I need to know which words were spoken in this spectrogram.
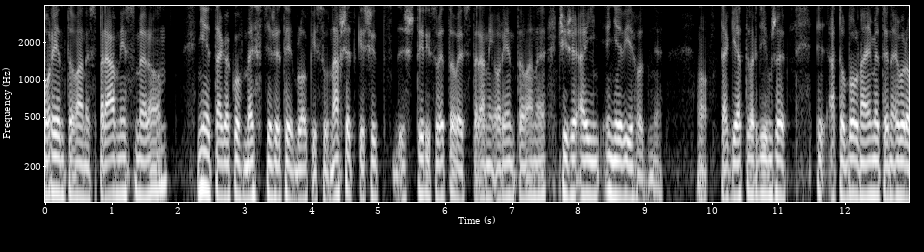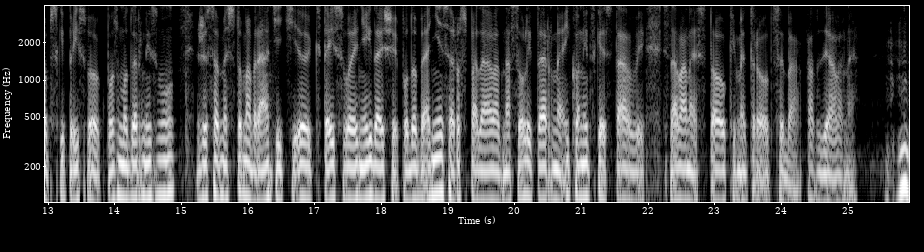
orientované správnym smerom. Nie tak ako v meste, že tie bloky sú na všetky štyri svetové strany orientované, čiže aj nevýhodne. No, tak ja tvrdím, že, a to bol najmä ten európsky príspevok postmodernizmu, že sa mesto má vrátiť e, k tej svojej niekdajšej podobe a nie sa rozpadávať na solitárne, ikonické stavy, stavané stovky metrov od seba a vzdialené. Mhm.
